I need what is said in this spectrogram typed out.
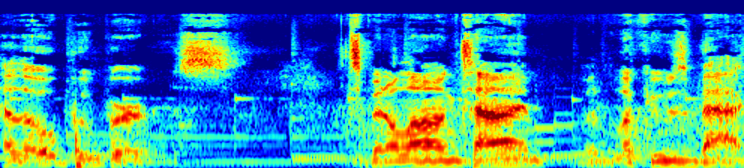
Hello, poopers. It's been a long time, but look who's back.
